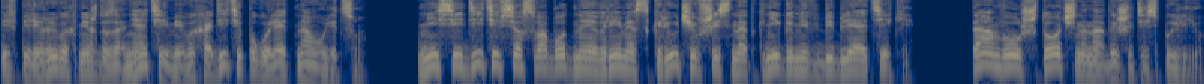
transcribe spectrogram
и в перерывах между занятиями выходите погулять на улицу. Не сидите все свободное время, скрючившись над книгами в библиотеке. Там вы уж точно надышитесь пылью.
